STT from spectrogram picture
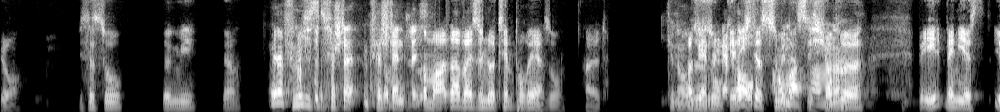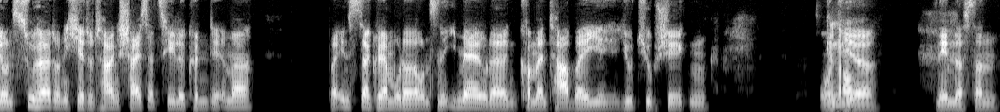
Ja. Ist das so irgendwie? Ja. Ja, für mich ist das verständlich. Normalerweise nur temporär so halt. Genau. Also so kenne ich das zumindest. Ich ne? hoffe, ne? Wenn ihr, ihr, uns zuhört und ich hier totalen Scheiß erzähle, könnt ihr immer bei Instagram oder uns eine E-Mail oder einen Kommentar bei YouTube schicken. Und genau. wir nehmen das dann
